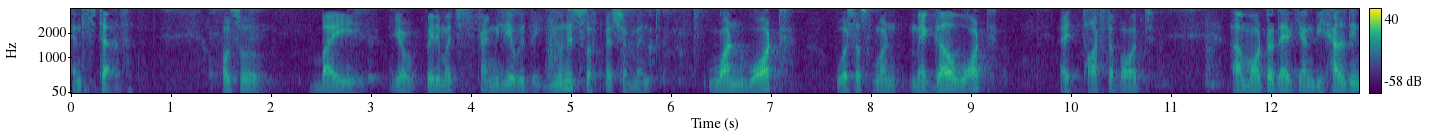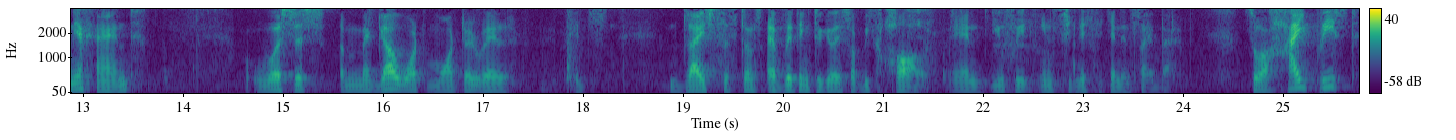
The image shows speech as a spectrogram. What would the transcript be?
and stuff. Also, by you're very much familiar with the units of measurement, one watt versus one megawatt. I talked about a motor that can be held in your hand versus a megawatt motor where it's drive systems, everything together is a big hall, and you feel insignificant inside that. So a high priest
